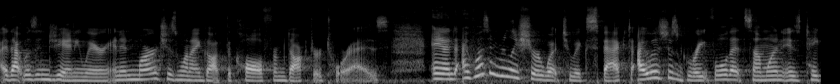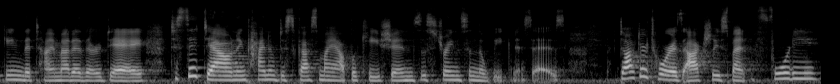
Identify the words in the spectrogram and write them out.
that was in January. And in March is when I got the call from Dr. Torres. And I wasn't really sure what to expect. I was just grateful that someone is taking the time out of their day to sit down and kind of discuss my applications, the strengths and the weaknesses. Dr. Torres actually spent 40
